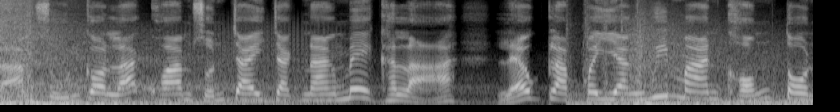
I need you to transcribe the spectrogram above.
รามสูรก็ละความสนใจจากนางเมฆขลา แล้วกลับไปยังวิมานของตน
